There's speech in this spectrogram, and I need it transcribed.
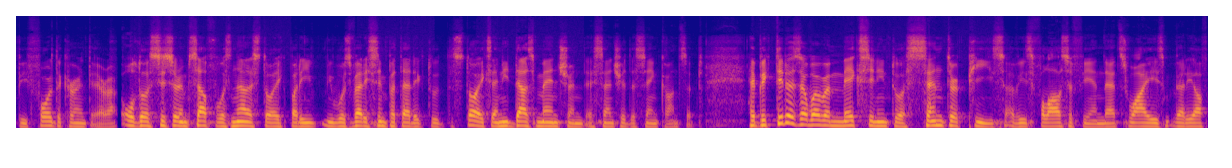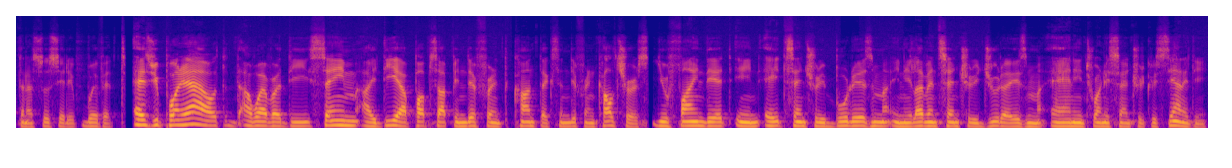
before the current era. Although Cicero himself was not a Stoic, but he, he was very sympathetic to the Stoics, and he does mention essentially the same concept. Epictetus, however, makes it into a centerpiece of his philosophy, and that's why he's very often associated with it. As you pointed out, however, the same idea pops up in different contexts in different cultures. You find it in 8th century Buddhism, in 11th century Judaism, and in 20th century Christianity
